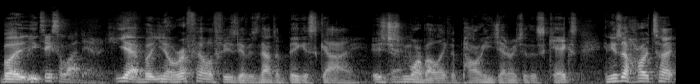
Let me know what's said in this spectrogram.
but he takes a lot of damage. Yeah, but you know Rafael Fiziev is not the biggest guy. It's just yeah. more about like the power he generates with his kicks, and he was a hard time.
